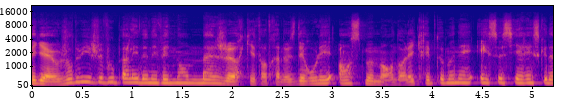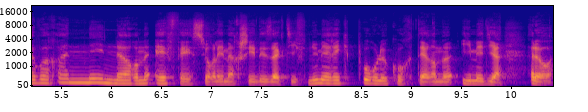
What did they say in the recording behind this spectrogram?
Les gars, aujourd'hui je vais vous parler d'un événement majeur qui est en train de se dérouler en ce moment dans les crypto-monnaies et ceci risque d'avoir un énorme effet sur les marchés des actifs numériques pour le court terme immédiat. Alors,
